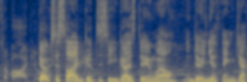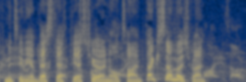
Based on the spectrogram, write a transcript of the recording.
survive, Jokes aside, good to see you guys doing well and doing your thing. Jack and Timmy are best FPS duo in all time. Thank you so much, man. Fight is over.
